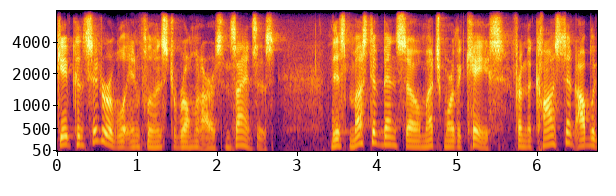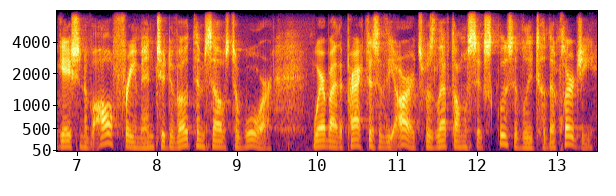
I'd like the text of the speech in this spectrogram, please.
gave considerable influence to Roman arts and sciences. This must have been so much more the case from the constant obligation of all freemen to devote themselves to war, whereby the practice of the arts was left almost exclusively to the clergy.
